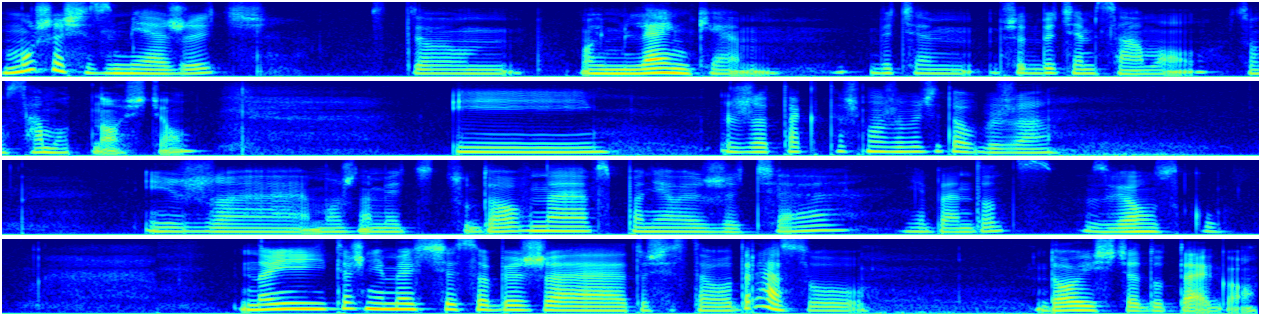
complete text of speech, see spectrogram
muszę się zmierzyć z tym moim lękiem byciem, przed byciem samą, z tą samotnością i że tak też może być dobrze. I że można mieć cudowne, wspaniałe życie, nie będąc w związku. No i też nie myślcie sobie, że to się stało od razu. Dojście do tego.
